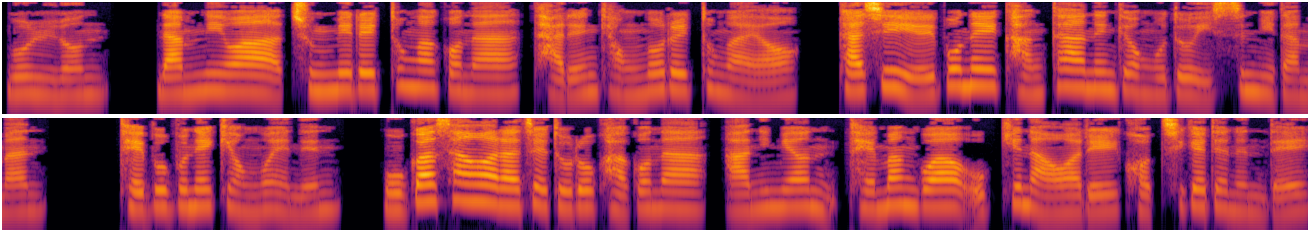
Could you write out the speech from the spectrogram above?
물론 남미와 중미를 통하거나 다른 경로를 통하여 다시 일본을 강타하는 경우도 있습니다만 대부분의 경우에는 오가사와라 제도로 가거나 아니면 대만과 오키나와를 거치게 되는데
